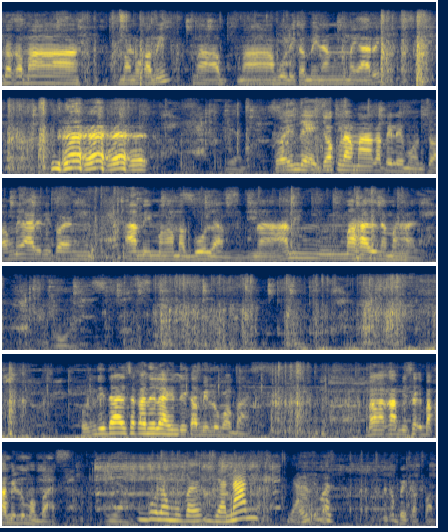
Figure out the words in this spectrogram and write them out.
baka ma mano kami, ma, mahuli kami ng may-ari. Ayan. So hindi, joke lang mga kapilimon. So ang may-ari nito ang aming mga magulang na aming mahal na mahal. Ayan. Kung hindi dahil sa kanila, hindi kami lumabas. Baka kami sa iba kami lumabas. Ayan. Gulang mo ba? Yanan? Yan. di ba? Nakabay ka pa.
